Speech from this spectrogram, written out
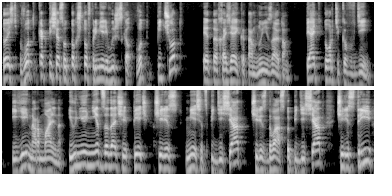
То есть вот как ты сейчас вот только что в примере выше сказал, вот печет эта хозяйка там, ну не знаю, там 5 тортиков в день и ей нормально. И у нее нет задачи печь через месяц 50, через 2 150, через 3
